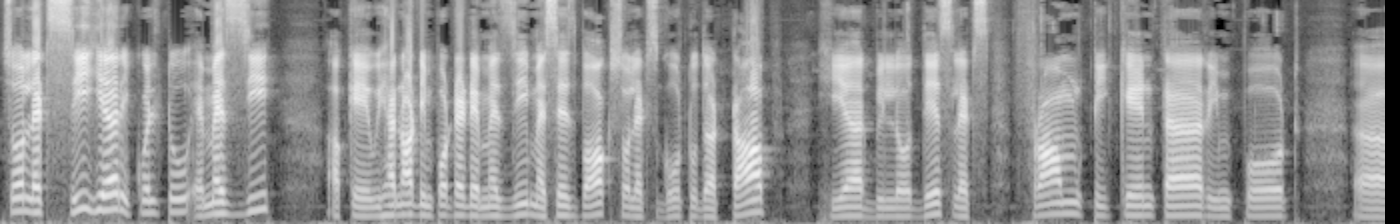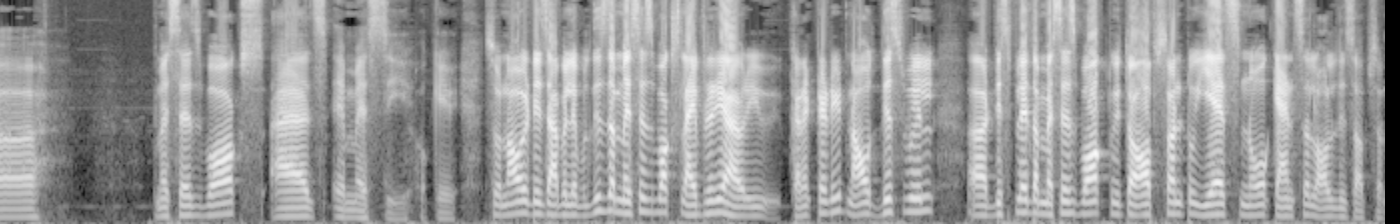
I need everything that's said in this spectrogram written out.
So let's see here equal to msg okay we have not imported msg message box so let's go to the top. Here below this let's from tkinter import uh, message box as msg okay. So now it is available. This is the message box library. I connected it. Now this will uh, display the message box with the option to yes no cancel all this option.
